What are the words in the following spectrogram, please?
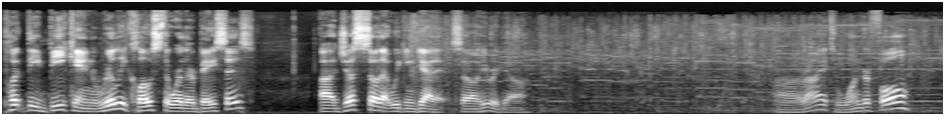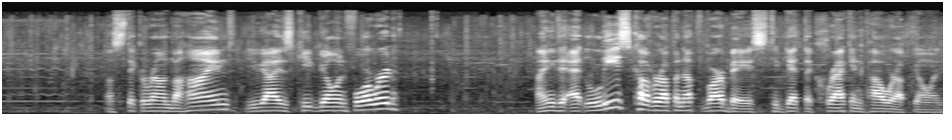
put the beacon really close to where their base is, uh, just so that we can get it. So here we go. All right, wonderful. I'll stick around behind. You guys keep going forward. I need to at least cover up enough of our base to get the Kraken power-up going.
